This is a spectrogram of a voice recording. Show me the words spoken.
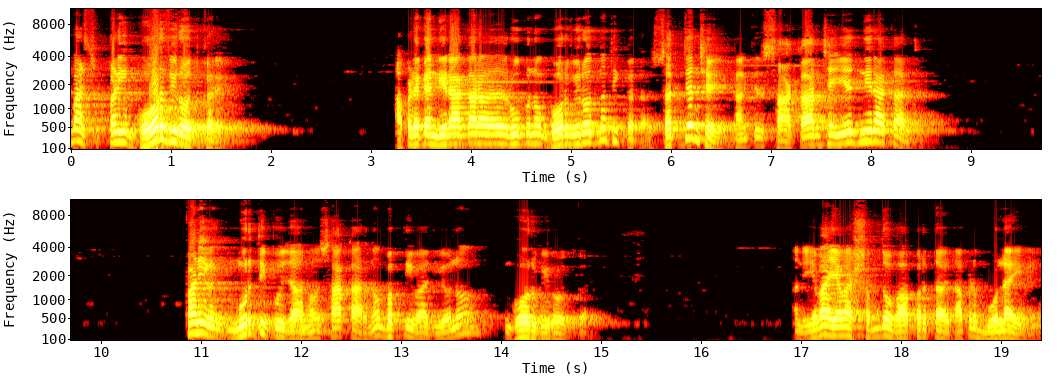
બસ, પણ એ ઘોર વિરોધ કરે. આપણે કઈ નિરાકાર રૂપનો ઘોર વિરોધ નથી કરતા. સત્ય છે, કારણ કે સાકાર છે, એ જ નિરાકાર છે. એ મૂર્તિ પૂજાનો સાકારનો, ભક્તિવાદીઓનો ઘોર વિરોધ કરે. અને એવા એવા શબ્દો વાપરતા હોય તો આપણે બોલાય નહીં.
